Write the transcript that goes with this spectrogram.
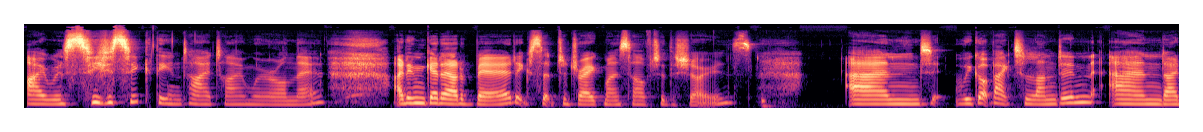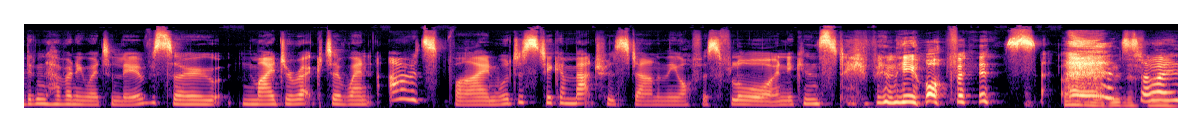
I was seasick the entire time we were on there. I didn't get out of bed except to drag myself to the shows. And we got back to London and I didn't have anywhere to live. So my director went, Oh, it's fine. We'll just stick a mattress down in the office floor and you can sleep in the office. Oh, so. I,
